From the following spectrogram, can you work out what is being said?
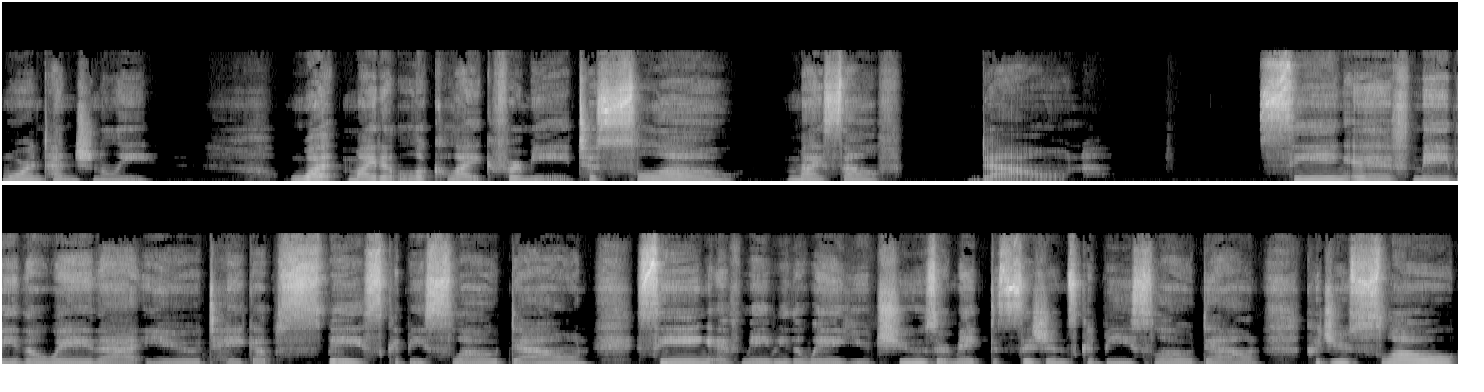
more intentionally? What might it look like for me to slow myself down? Seeing if maybe the way that you take up space could be slowed down, seeing if maybe the way you choose or make decisions could be slowed down. Could you slow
